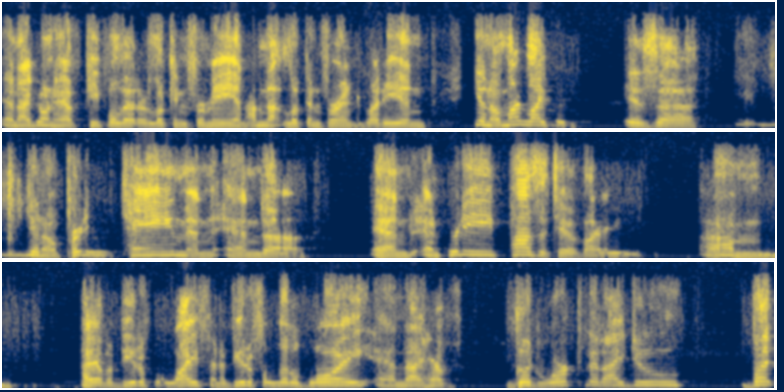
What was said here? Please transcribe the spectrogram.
and I don't have people that are looking for me, and I'm not looking for anybody. And you know, my life is, uh, you know pretty tame and and uh, and and pretty positive. I um, I have a beautiful wife and a beautiful little boy, and I have good work that I do. But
